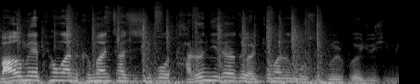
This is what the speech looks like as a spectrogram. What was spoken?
마음의 평안 그만 찾으시고 다른 일이라도 열정하는 모습을 보여주심이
